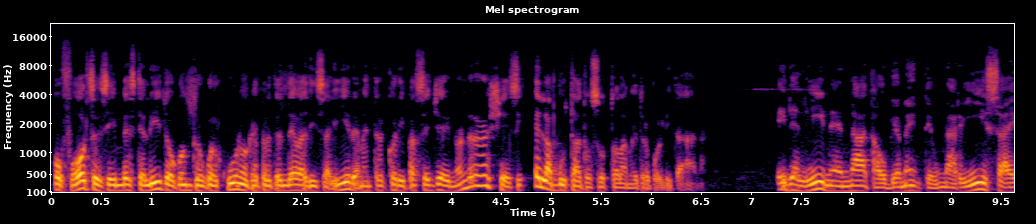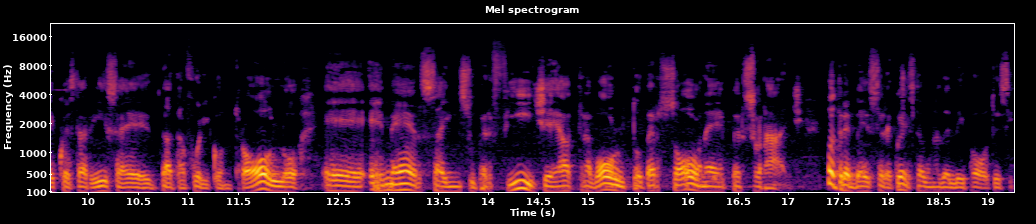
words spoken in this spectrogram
o forse si è imbestialito contro qualcuno che pretendeva di salire mentre ancora i passeggeri non erano scesi e l'ha buttato sotto la metropolitana e da lì ne è nata ovviamente una risa e questa risa è data fuori controllo, è emersa in superficie, ha travolto persone e personaggi. Potrebbe essere questa una delle ipotesi.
